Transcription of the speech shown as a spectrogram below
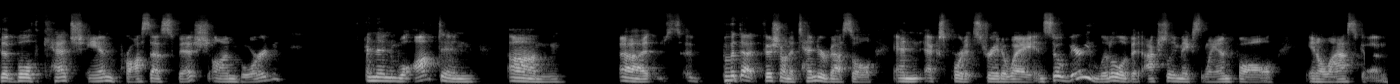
that both catch and process fish on board and then we'll often um, uh, put that fish on a tender vessel and export it straight away. And so very little of it actually makes landfall in Alaska.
